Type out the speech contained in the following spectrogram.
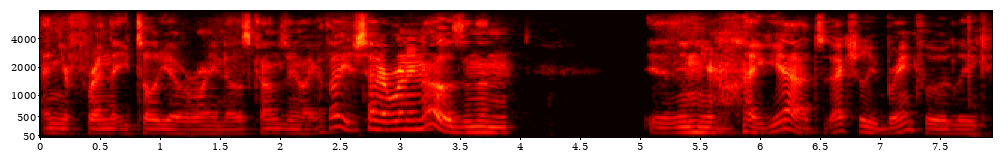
and your friend that you told you have a runny nose comes and you're like, I thought you just had a runny nose, and then and then you're like, yeah, it's actually brain fluid leak.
